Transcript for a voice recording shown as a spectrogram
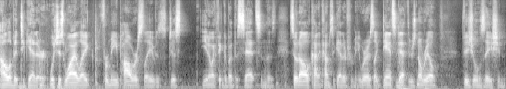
all of it together. Which is why, like, for me, Powerslave is just, you know, I think about the sets and the, so it all kind of comes together for me. Whereas like Dance of Death, there's no real visualization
